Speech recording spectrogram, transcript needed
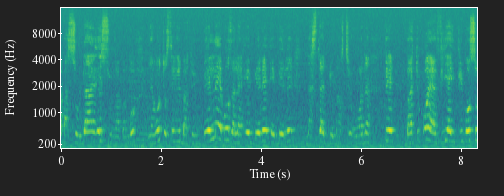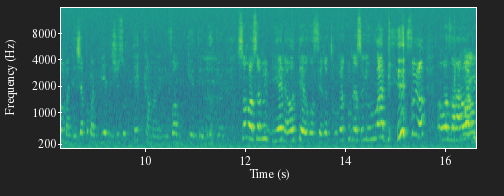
eh, basoda esunga bango yango tosengi bato ebele bozala ebele ebele na stade de martyr wana mpe bato oyo ya vip bosomba deja mpo babiye deja ezotekama na niveau soki ozomi biye na yo te okose retrouve kuna soki wapi soki okozala wapi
